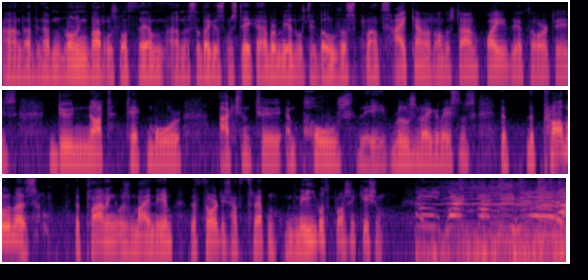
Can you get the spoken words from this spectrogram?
and I've been having running battles with them and it's the biggest mistake I ever made was to build this plant. I cannot understand why the authorities do not take more action to impose the rules and regulations. The, the problem is the planning was in my name. The authorities have threatened me with prosecution. No pigs factory here! No,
